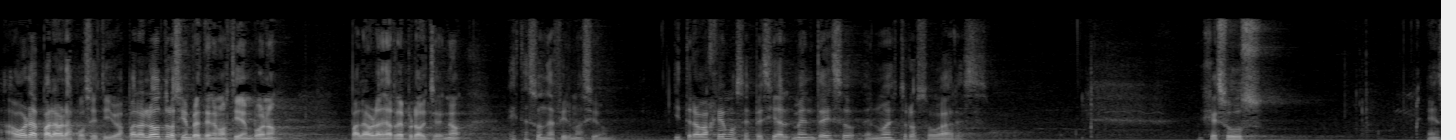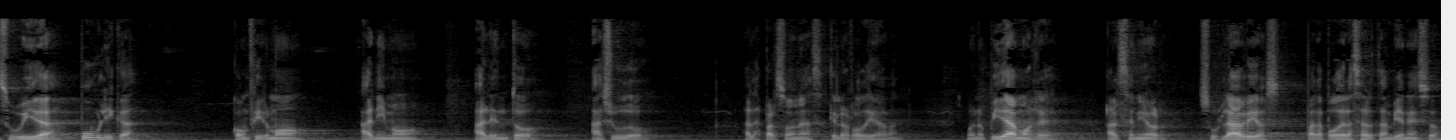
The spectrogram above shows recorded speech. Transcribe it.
Ahora palabras positivas. Para el otro siempre tenemos tiempo, ¿no? Palabras de reproche. No, estas son de afirmación. Y trabajemos especialmente eso en nuestros hogares. Jesús, en su vida pública, confirmó, animó, alentó, ayudó a las personas que lo rodeaban. Bueno, pidámosle al Señor sus labios para poder hacer también eso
